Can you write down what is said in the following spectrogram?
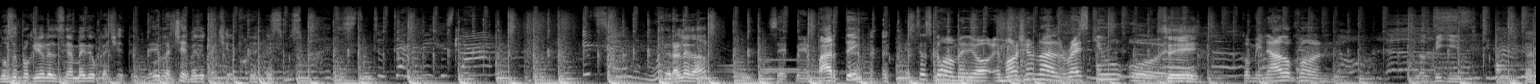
No sé por qué yo les decía medio cachete. Medio cachete. Medio cachete. ¿Será la edad? Se- en parte. Esto es como medio emotional rescue o Sí. este, combinado con los Bee Gees.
